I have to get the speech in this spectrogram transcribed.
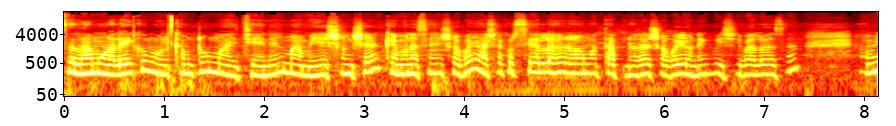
আসসালামু আলাইকুম, ওয়েলকাম টু মাই চ্যানেল মামিয়ের সংসার। কেমন আছেন সবাই? আশা করছি আল্লাহর রহমত আপনারা সবাই অনেক বেশি ভালো আছেন। আমি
